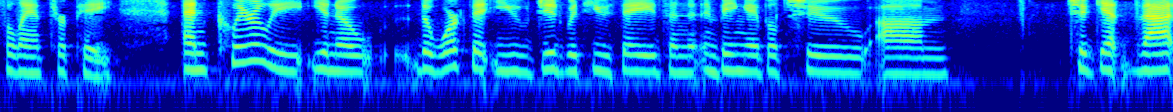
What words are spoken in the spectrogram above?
philanthropy. And clearly, you know, the work that you did with YouthAIDS and, and being able to um, to get that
